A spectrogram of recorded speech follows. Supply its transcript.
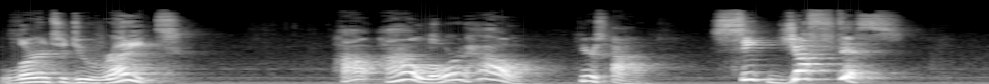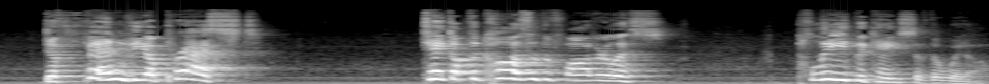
Learn to do right how, how, Lord? How? Here's how seek justice, defend the oppressed, take up the cause of the fatherless, plead the case of the widow.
